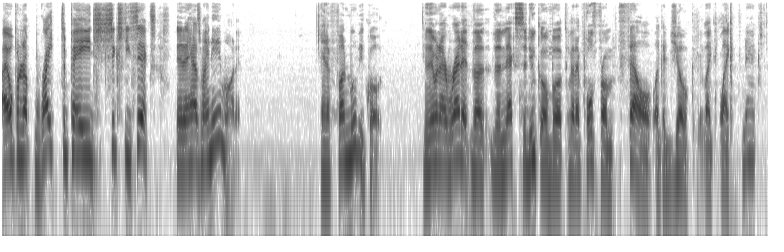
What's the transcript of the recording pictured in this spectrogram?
I open it up right to page 66 and it has my name on it. And a fun movie quote. And then when I read it, the the next Sudoku book that I pulled from fell like a joke. Like like next,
